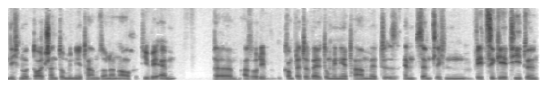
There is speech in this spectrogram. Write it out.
nicht nur Deutschland dominiert haben, sondern auch die WM äh, also die komplette Welt dominiert haben mit sämtlichen WCG-Titeln.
